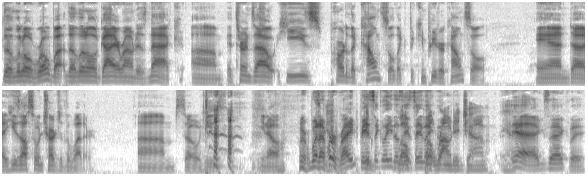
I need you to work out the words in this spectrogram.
the little robot, the little guy around his neck, um, it turns out he's part of the council, like the computer council, and uh, he's also in charge of the weather. Um, so he's, you know, or whatever, right? Basically, does well, he say like that? well-rounded job. Yeah. Yeah, exactly.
